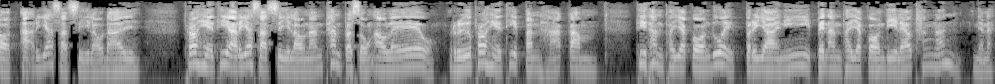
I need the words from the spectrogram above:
ลอดอริยสัจสี่เหล่าใด เพราะเหตุที่อริยสัจสี่เหล่านั้นท่านประสงค์เอาแล้ว หรือเพราะเหตุที่ปัญหากรรมที่ท่านพยากรณ์ด้วยปริยายนี้เป็นอันพยากรณ์ดีแล้วทั้งนั้นเนี่ยนะ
